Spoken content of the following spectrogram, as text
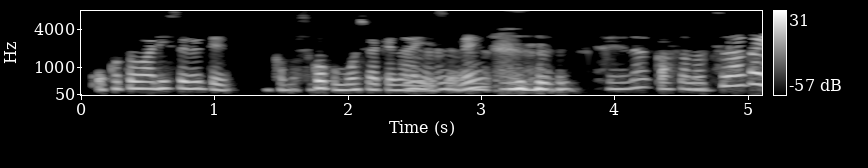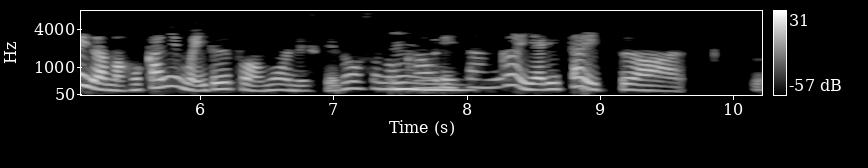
お断りするってなんかすごく申し訳ないですよね。でなんかそのツアーガイドはまあ他にもいるとは思うんですけど、その香里さんがやりたいツア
